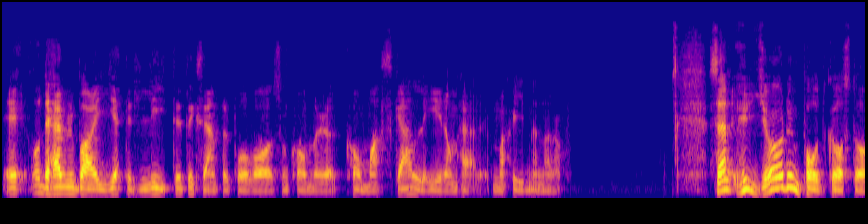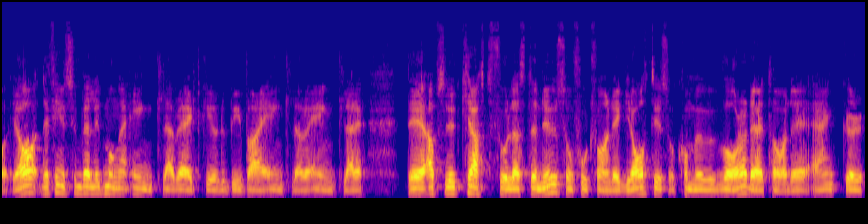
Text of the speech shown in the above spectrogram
Eh, och det här är bara ett litet exempel på vad som kommer komma skall i de här maskinerna. Då. Sen hur gör du en podcast då? Ja, det finns ju väldigt många enkla verktyg och det blir bara enklare och enklare. Det absolut kraftfullaste nu som fortfarande är gratis och kommer vara det ett tag det är Anchor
